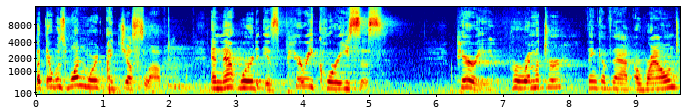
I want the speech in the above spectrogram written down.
But there was one word I just loved, and that word is perichoresis. Peri, perimeter, think of that around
